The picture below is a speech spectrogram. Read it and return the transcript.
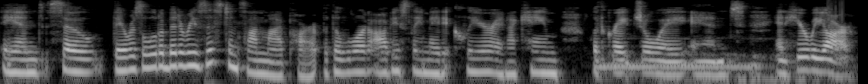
and so there was a little bit of resistance on my part, but the Lord obviously made it clear, and I came with great joy, and and here we are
